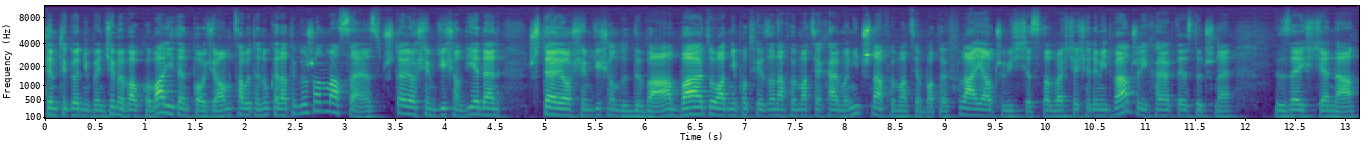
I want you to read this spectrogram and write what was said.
w tym tygodniu będziemy wałkowali ten poziom, cały ten układ, dlatego że on ma sens. 4,81, 4,82, bardzo ładnie potwierdzona formacja harmoniczna, formacja Butterfly'a, oczywiście 127,2, czyli charakterystyczne zejście na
